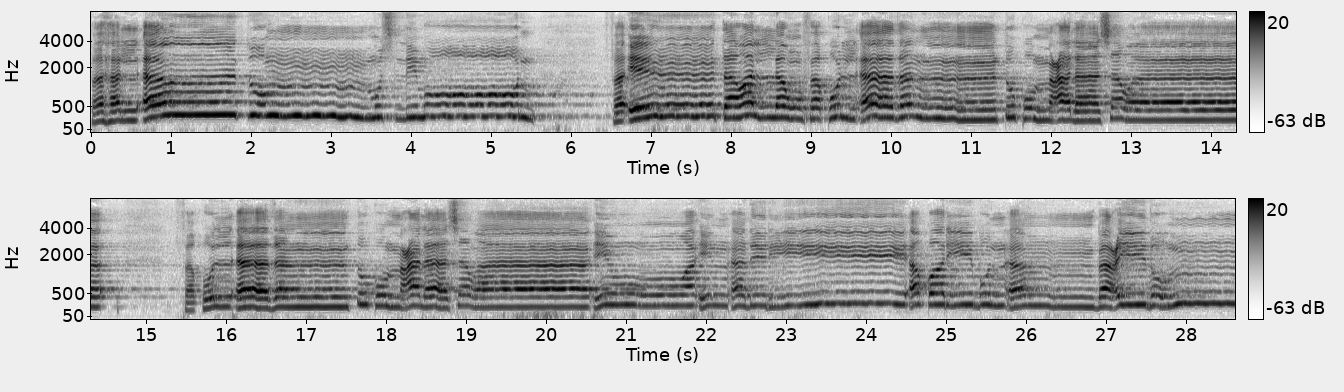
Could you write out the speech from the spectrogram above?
فهل أنتم مسلمون؟ فإن تولوا فقل آذنتكم على سواء. فقل آذنتكم على سواء وإن أدري أقريب أم بعيد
